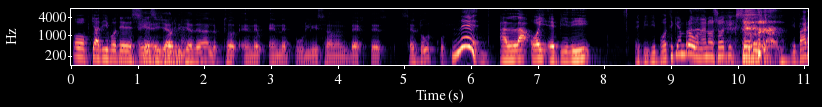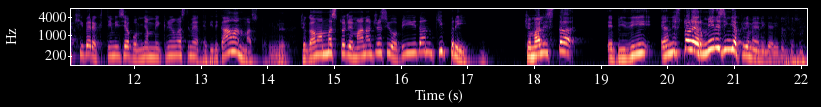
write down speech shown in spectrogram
οποιαδήποτε Ε, σχέση για, μπορεί να για ένα λεπτό, είναι, είναι πουλήσαμε παίχτες σε Τούρκους. Ναι, αλλά όχι επειδή, επειδή υπόθηκε προηγουμένως ότι ξέρεις υπάρχει υπερεκτίμηση από μια μικρή ομάδα στη μεγάλη. Επειδή κάμαν μας το. Ναι. Και κάμαν μας το και managers οι οποίοι ήταν Κύπροι. Και μάλιστα επειδή είναι στον Ερμήνη συγκεκριμένη περίπτωση.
